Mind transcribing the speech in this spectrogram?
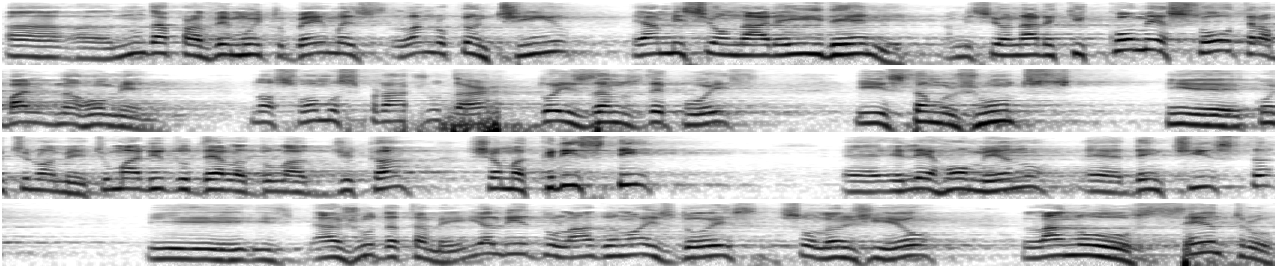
Ah não dá para ver muito bem, mas lá no cantinho é a missionária Irene, a missionária que começou o trabalho na Romênia. Nós fomos para ajudar dois anos depois e estamos juntos e, continuamente. O marido dela do lado de cá chama Cristi, é, ele é romeno, é dentista e, e, ajuda também. E ali do lado nós dois, Solange e eu, lá no centro,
